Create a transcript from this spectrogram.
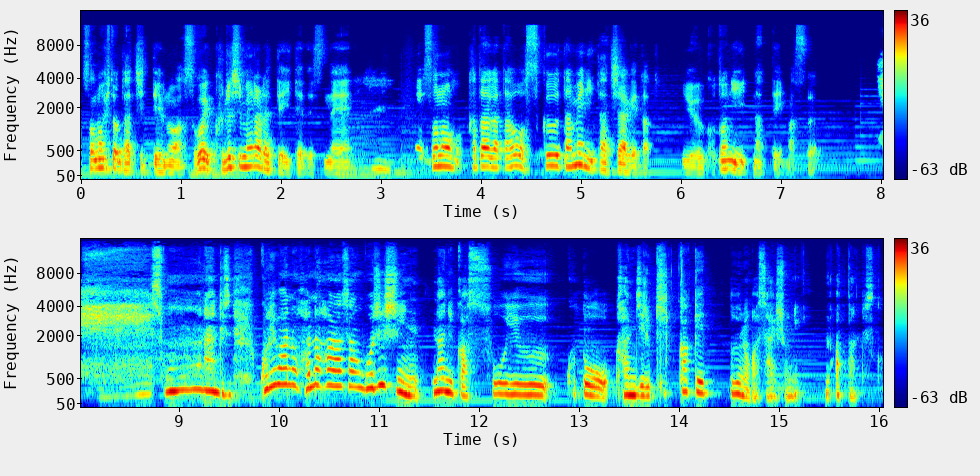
その人たちっていうのはすごい苦しめられていてですね、でその方々を救うために立ち上げたということになっています。へえ、そうなんです。これはあの、花原さんご自身何かそういうことを感じるきっかけというのが最初にあったんですか？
